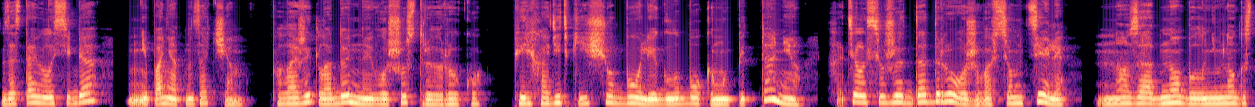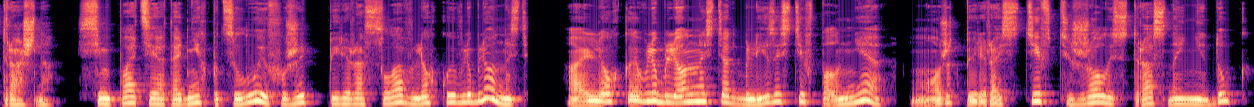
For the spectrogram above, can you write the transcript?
Заставила себя, непонятно зачем, положить ладонь на его шуструю руку. Переходить к еще более глубокому питанию хотелось уже до дрожи во всем теле, но заодно было немного страшно. Симпатия от одних поцелуев уже переросла в легкую влюбленность, а легкая влюбленность от близости вполне может перерасти в тяжелый страстный недуг.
